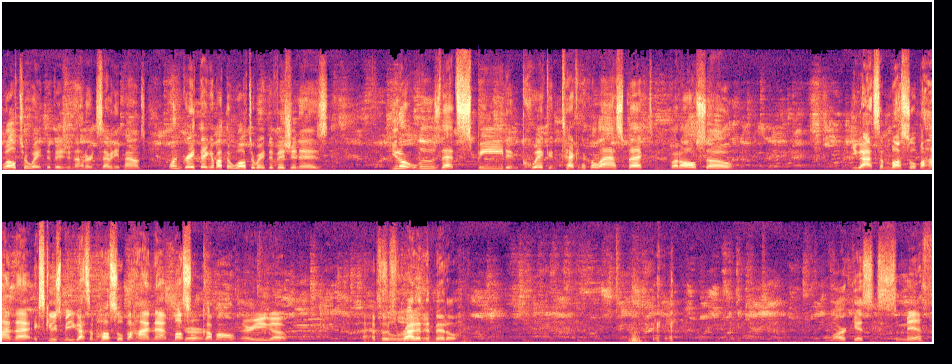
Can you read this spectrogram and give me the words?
welterweight division, 170 pounds. One great thing about the welterweight division is you don't lose that speed and quick and technical aspect, but also you got some muscle behind that. Excuse me, you got some hustle behind that muscle. Sure. Come on. There you go. So Absolutely. it's right in the middle. Marcus Smith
